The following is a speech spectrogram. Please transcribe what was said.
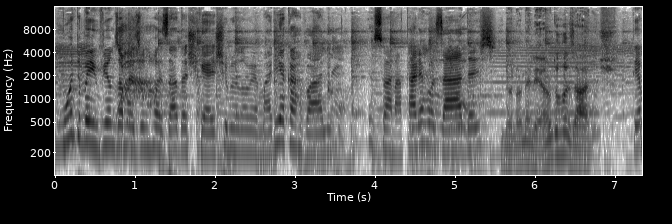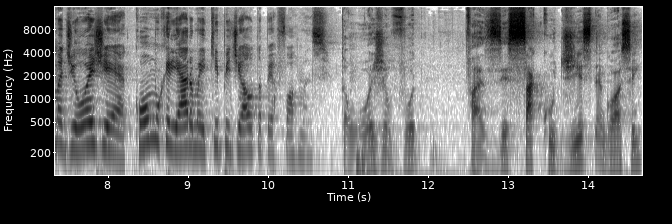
muito bem-vindos a mais um Rosadas Cast. Meu nome é Maria Carvalho. Eu sou a Natália Rosadas. Meu nome é Leandro Rosadas. O tema de hoje é como criar uma equipe de alta performance. Então hoje eu vou fazer sacudir esse negócio, hein?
